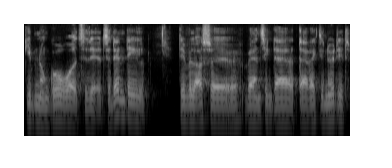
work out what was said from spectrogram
give dem nogle gode råd til, det, til den del. Det vil også øh, være en ting, der, der er rigtig nyttigt.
